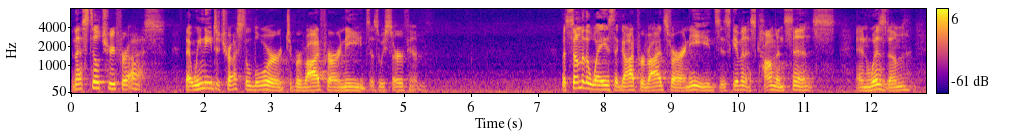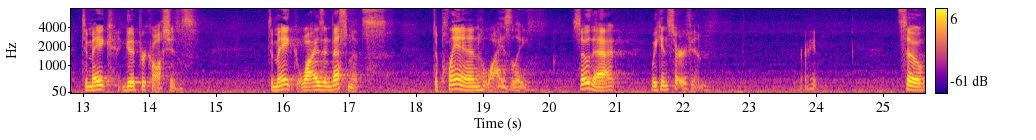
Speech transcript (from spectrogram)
And that's still true for us, that we need to trust the Lord to provide for our needs as we serve Him. But some of the ways that God provides for our needs is given us common sense and wisdom to make good precautions, to make wise investments, to plan wisely so that we can serve Him. Right? So,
